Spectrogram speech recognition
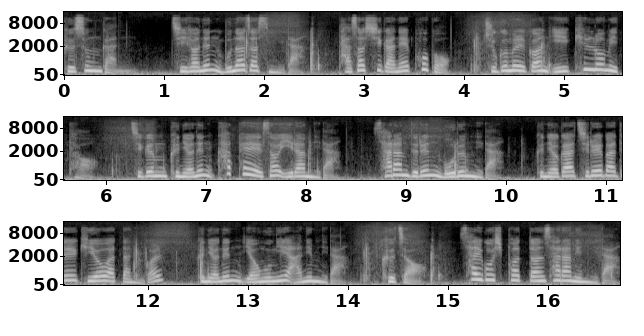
그 순간, 지현은 무너졌습니다. 5시간의 포복, 죽음을 건 2km. 지금 그녀는 카페에서 일합니다. 사람들은 모릅니다. 그녀가 지뢰받을 기어왔다는 걸 그녀는 영웅이 아닙니다. 그저 살고 싶었던 사람입니다.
